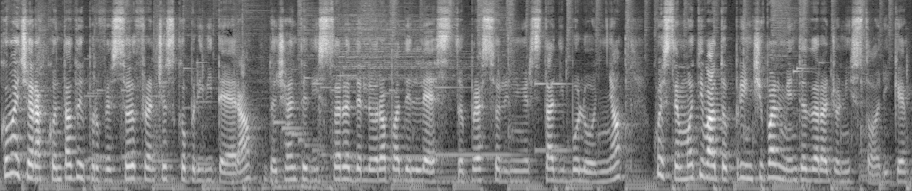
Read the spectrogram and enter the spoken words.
Come ci ha raccontato il professor Francesco Privitera, docente di storia dell'Europa dell'Est presso l'Università di Bologna, questo è motivato principalmente da ragioni storiche.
